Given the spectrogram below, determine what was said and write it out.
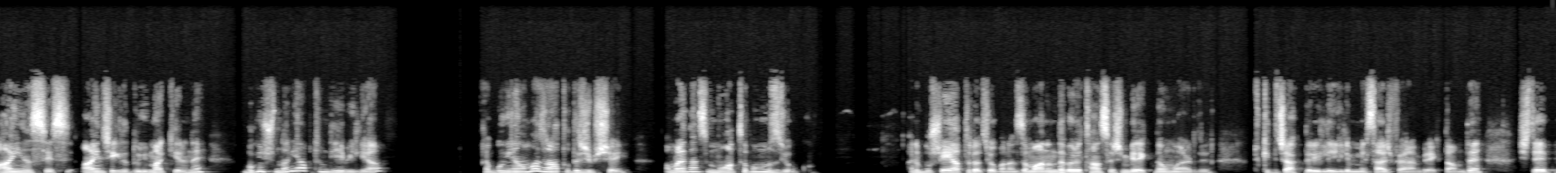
aynı sesi aynı şekilde duymak yerine bugün şunları yaptım diye ya. Ya bu inanılmaz rahatlatıcı bir şey. Ama nedense muhatabımız yok. Hani bu şeyi hatırlatıyor bana. Zamanında böyle Tansaç'ın bir reklamı vardı. Tüketici hakları ile ilgili bir mesaj veren bir reklamdı. İşte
